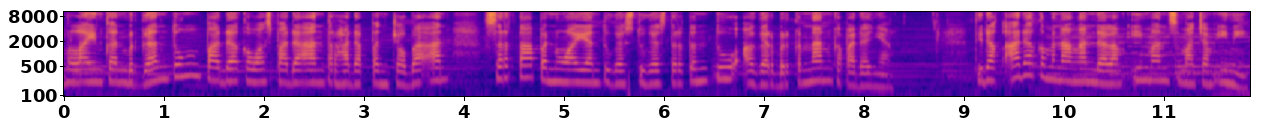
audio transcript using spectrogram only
melainkan bergantung pada kewaspadaan terhadap pencobaan serta penuaian tugas-tugas tertentu agar berkenan kepadanya. Tidak ada kemenangan dalam iman semacam ini.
